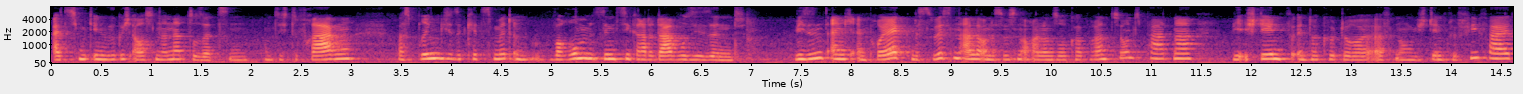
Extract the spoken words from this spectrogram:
als sich mit ihnen wirklich auseinanderzusetzen und sich zu fragen, was bringen diese Kids mit und warum sind sie gerade da, wo sie sind. Wir sind eigentlich ein Projekt, das wissen alle und das wissen auch alle unsere Kooperationspartner. Wir stehen für interkulturelle Öffnung, wir stehen für Vielfalt,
